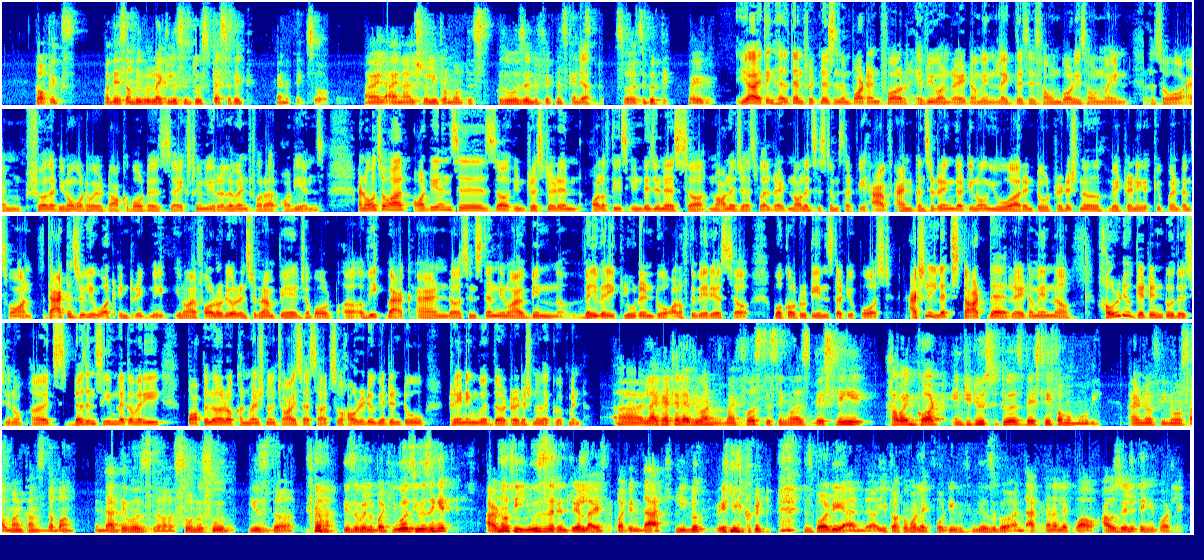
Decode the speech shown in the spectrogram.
topics but there's some people who like to listen to specific kind of things. So I'll and I'll surely promote this because who's into fitness can yeah. listen to it. so it's a good thing. Very good yeah i think health and fitness is important for everyone right? I mean like this is sound body sound mind. So i'm sure that you know whatever you talk about is uh, extremely relevant for our audience. And also our audience is uh, interested in all of these indigenous uh, knowledge as well right? Knowledge systems that we have. And considering that you know you are into traditional weight training equipment and so on that is really what intrigued me. You know i followed your instagram page about uh, a week back. And uh, since then you know i've been very very clued into all of the various workout routines that you post. Actually let's start there right? I mean uh, how did you get into this you know? Uh, it doesn't seem like a very popular or conventional choice as such. So how did you get into training with the traditional equipment? Uh, like i tell everyone my first this thing was basically how i got introduced to is basically from a movie. I don't know if you know salman khan's Dabangg. In that there was uh, sonu sood. He's the he's the villain but he was using it I don't know if he uses it in real life, but in that he looked really good, his body. And uh, you talk about like 14, 15 years ago, and that kind of like wow, I was really thinking about like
